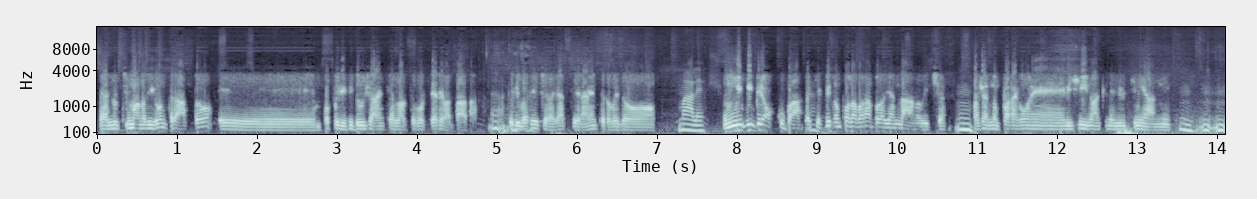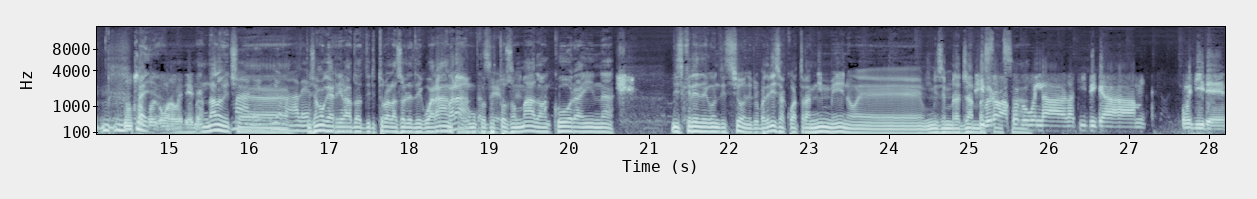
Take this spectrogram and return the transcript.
è all'ultimo anno di contratto e un po' più di fiducia anche all'altro portiere va data. Ah, Rui Patricio ragazzi veramente lo vedo male. Mi, mi preoccupa perché eh. vedo un po' la parabola di Andanovic, mm. facendo un paragone vicino anche negli ultimi anni. Mm, mm, mm, mm. non so Beh, voi come lo vedete. Andanovic male, è, diciamo che è arrivato addirittura alla soglia dei 40, 40 comunque sì, tutto sommato ancora in discrete condizioni. Tuo Patrizio ha 4 anni in meno e mi sembra già abbastanza... Sì, però ha proprio quella la tipica come dire,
